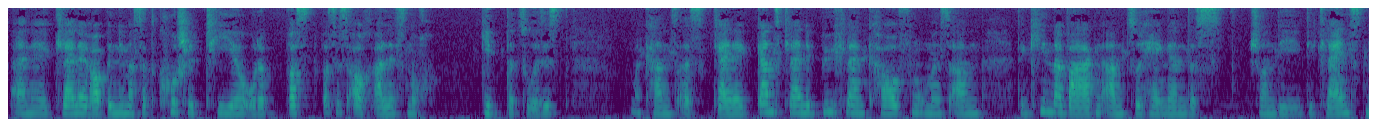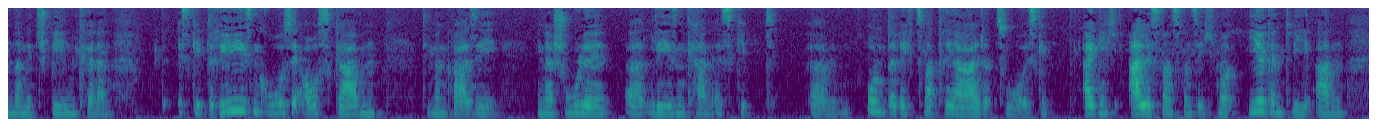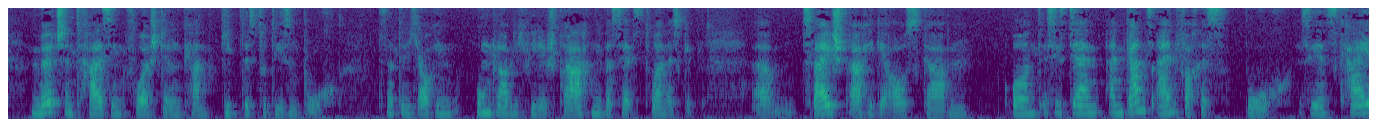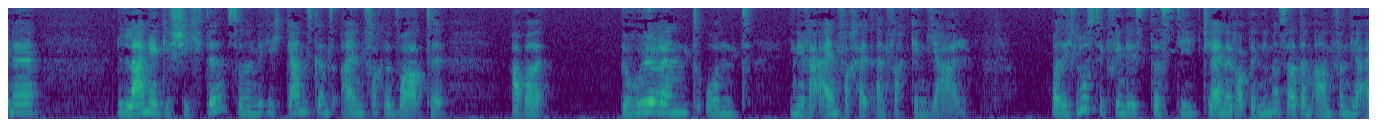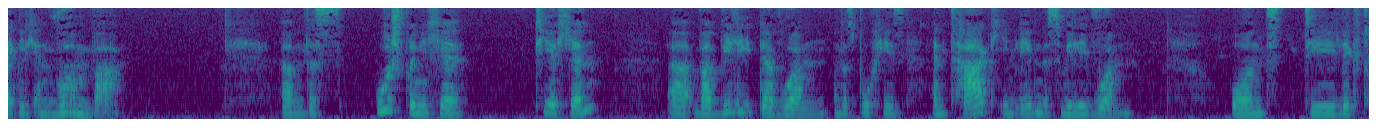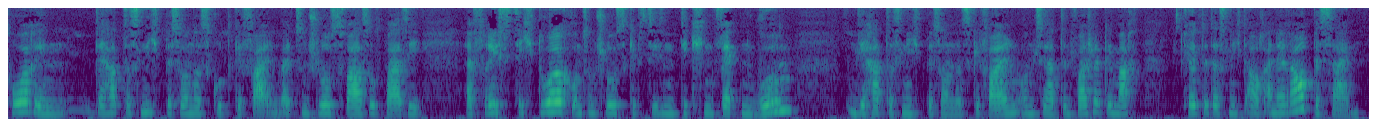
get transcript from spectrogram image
eine kleine Raupe nimmersatt Kuscheltier oder was, was es auch alles noch gibt dazu. Es ist man kann es als kleine, ganz kleine Büchlein kaufen, um es an den Kinderwagen anzuhängen, dass schon die, die Kleinsten damit spielen können. Es gibt riesengroße Ausgaben, die man quasi in der Schule äh, lesen kann. Es gibt ähm, Unterrichtsmaterial dazu. Es gibt eigentlich alles, was man sich nur irgendwie an Merchandising vorstellen kann, gibt es zu diesem Buch. Das ist natürlich auch in unglaublich viele Sprachen übersetzt worden. Es gibt ähm, zweisprachige Ausgaben. Und es ist ja ein, ein ganz einfaches Buch. Es ist jetzt keine lange Geschichte, sondern wirklich ganz, ganz einfache Worte, aber berührend und in ihrer Einfachheit einfach genial. Was ich lustig finde, ist, dass die kleine Raupe Nimmersatt am Anfang ja eigentlich ein Wurm war. Ähm, das ursprüngliche Tierchen äh, war Willi der Wurm und das Buch hieß ein Tag im Leben des Willi Wurm. Und die Lektorin, der hat das nicht besonders gut gefallen, weil zum Schluss war so quasi, er frisst sich durch und zum Schluss gibt es diesen dicken, fetten Wurm. Und ihr hat das nicht besonders gefallen und sie hat den Vorschlag gemacht, könnte das nicht auch eine Raupe sein?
